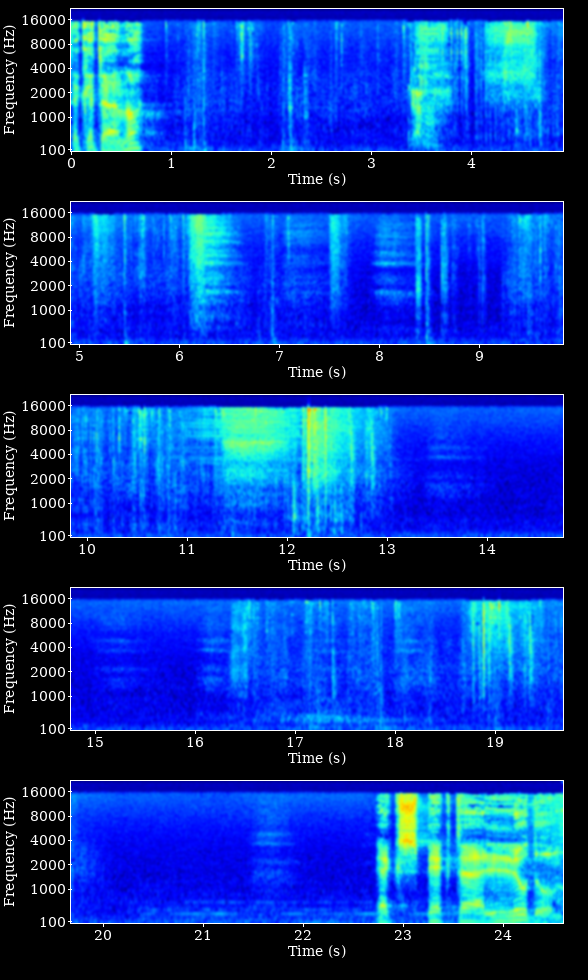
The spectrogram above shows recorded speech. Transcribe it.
Так это оно? Экспекта людум.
